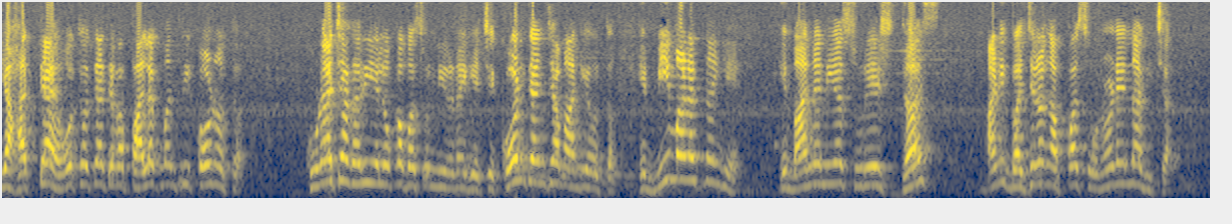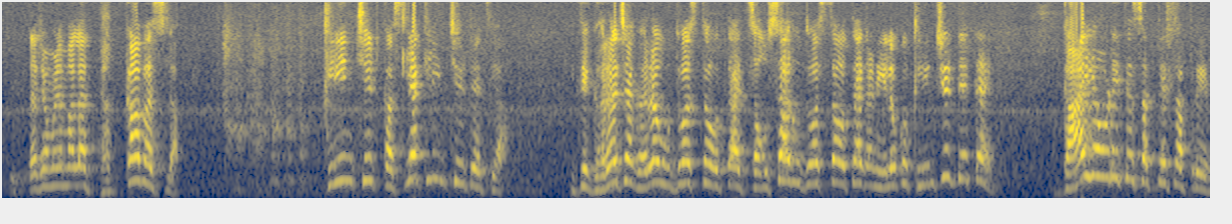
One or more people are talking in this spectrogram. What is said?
या हत्या होत होत्या तेव्हा पालकमंत्री कोण होतं? कुणाच्या घरी हे लोक बसून निर्णय घ्यायचे? कोण त्यांच्या मागे होतं? हे मी म्हणत नाहीये. हे माननीय सुरेश धस आणि बजरंग अप्पा सोनवणेंना विचार. त्याच्यामुळे मला धक्का बसला. क्लीन चिट कसल्या क्लीन चिट आहेत ह्या इथे घराच्या घर उद्ध्वस्त होत आहेत संसार उद्ध्वस्त होत आहेत आणि हे लोक क्लीन चिट देत आहेत. काय एवढे ते सत्तेचा प्रेम?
